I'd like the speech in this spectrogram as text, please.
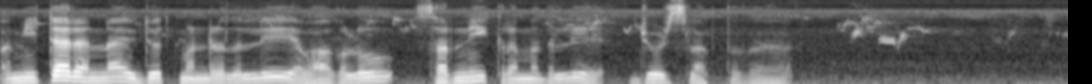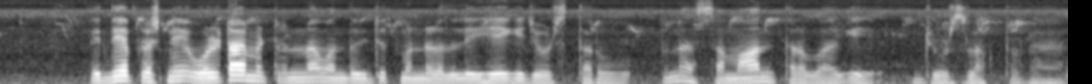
ಅಮೀಟರನ್ನು ವಿದ್ಯುತ್ ಮಂಡಲದಲ್ಲಿ ಯಾವಾಗಲೂ ಸರಣಿ ಕ್ರಮದಲ್ಲಿ ಜೋಡಿಸಲಾಗ್ತದೆ. ಐದನೇ ಪ್ರಶ್ನೆ ವೋಲ್ಟಾಮೀಟರ್ನ ಒಂದು ವಿದ್ಯುತ್ ಮಂಡಲದಲ್ಲಿ ಹೇಗೆ ಜೋಡಿಸ್ತಾರೋ? ಅದನ್ನು ಸಮಾಂತರವಾಗಿ ಜೋಡಿಸಲಾಗ್ತದೆ.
